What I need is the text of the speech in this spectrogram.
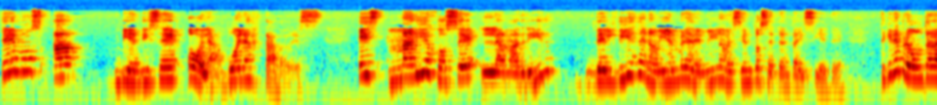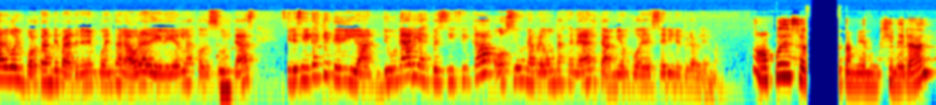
Tenemos a, bien, dice, hola, buenas tardes. Es María José La Madrid del 10 de noviembre de 1977. Te quería preguntar algo importante para tener en cuenta a la hora de leer las consultas. Si necesitas que te digan de un área específica o si es una pregunta general, también puede ser y no hay problema. No, puede ser también general,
